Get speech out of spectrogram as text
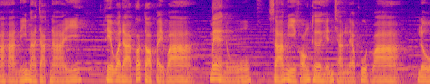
อาหารนี้มาจากไหน เทวดาก็ตอบไปว่า แม่หนู สามีของเธอเห็นฉันแล้วพูดว่า ลุ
